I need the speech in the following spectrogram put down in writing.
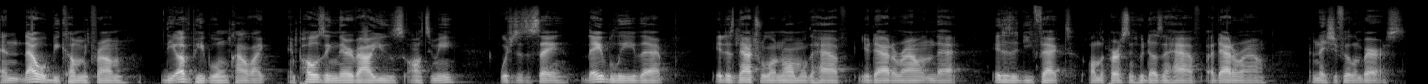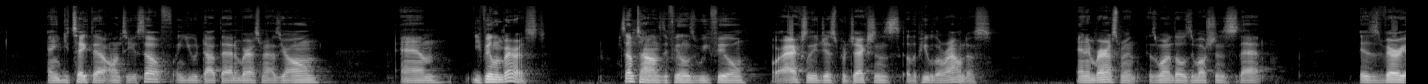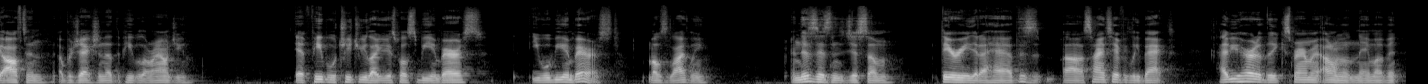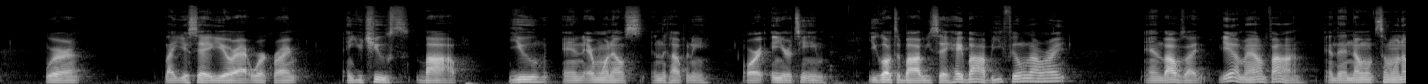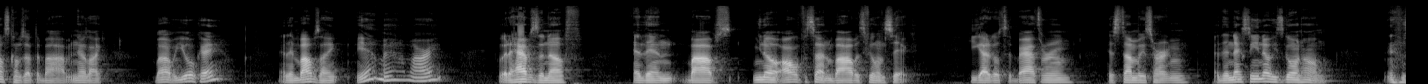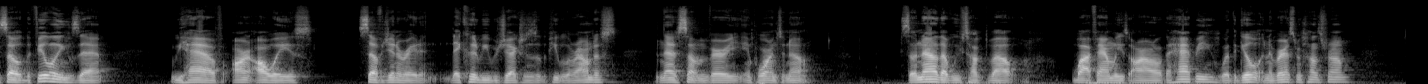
and that would be coming from the other people kind of like imposing their values onto me which is to say they believe that it is natural or normal to have your dad around and that it is a defect on the person who doesn't have a dad around and they should feel embarrassed and you take that onto yourself and you adopt that embarrassment as your own and you feel embarrassed sometimes the feelings we feel are actually just projections of the people around us and embarrassment is one of those emotions that is very often a projection of the people around you. If people treat you like you're supposed to be embarrassed, you will be embarrassed, most likely. And this isn't just some theory that I have, this is uh, scientifically backed. Have you heard of the experiment? I don't know the name of it, where, like you say, you're at work, right? And you choose Bob, you and everyone else in the company or in your team. You go up to Bob, you say, Hey, Bob, are you feeling all right? And Bob was like, Yeah, man, I'm fine. And then no one, someone else comes up to Bob and they're like, Bob, are you okay? And then Bob's like, Yeah, man, I'm all right. But it happens enough. And then Bob's, you know, all of a sudden Bob is feeling sick. He got to go to the bathroom. His stomach is hurting. And the next thing you know, he's going home. And so the feelings that we have aren't always self generated. They could be projections of the people around us. And that is something very important to know. So now that we've talked about why families aren't all that happy, where the guilt and embarrassment comes from,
